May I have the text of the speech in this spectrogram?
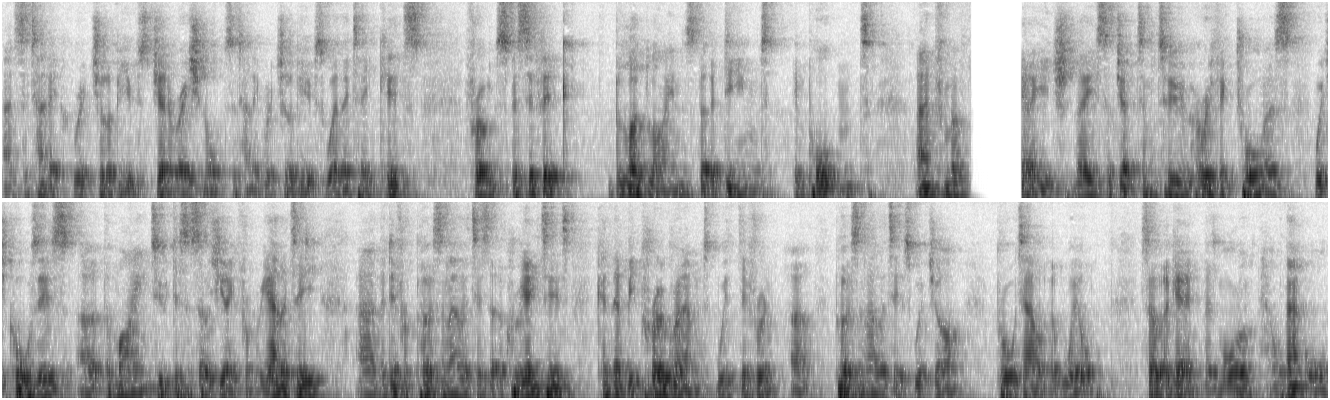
and satanic ritual abuse, generational satanic ritual abuse, where they take kids from specific bloodlines that are deemed important and from a very age they subject them to horrific traumas which causes uh, the mind to disassociate from reality and the different personalities that are created can then be programmed with different uh, personalities which are brought out at will so again there's more on how that all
